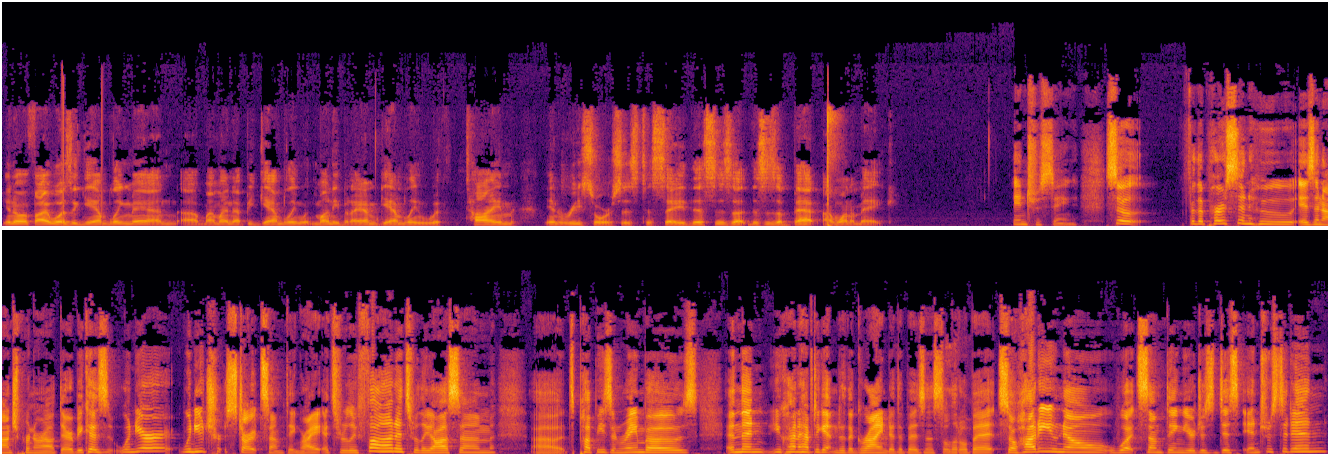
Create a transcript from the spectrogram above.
you know if I was a gambling man, uh, I might not be gambling with money, but I am gambling with time and resources to say this is a this is a bet I want to make. Interesting. So for the person who is an entrepreneur out there because when you're when you tr- start something right it's really fun it's really awesome uh, it's puppies and rainbows and then you kind of have to get into the grind of the business a little bit. So how do you know what something you're just disinterested in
